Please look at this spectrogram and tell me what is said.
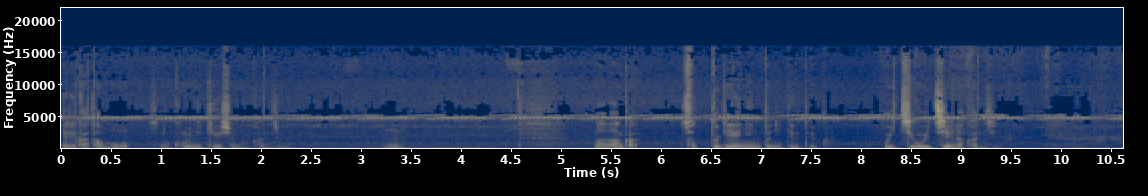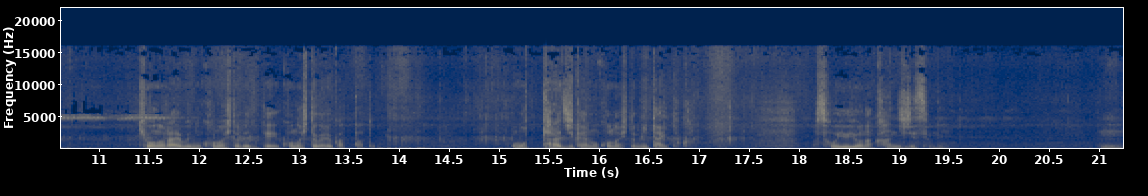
やり方もそのコミュニケーションの感じも。うん。まあなんかちょっと芸人と似てるというか一期一会な感じ。今日のライブにこの人出ててこの人が良かったと。思ったら次回もこの人見たいとか。そういうような感じですよね。うん。っ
